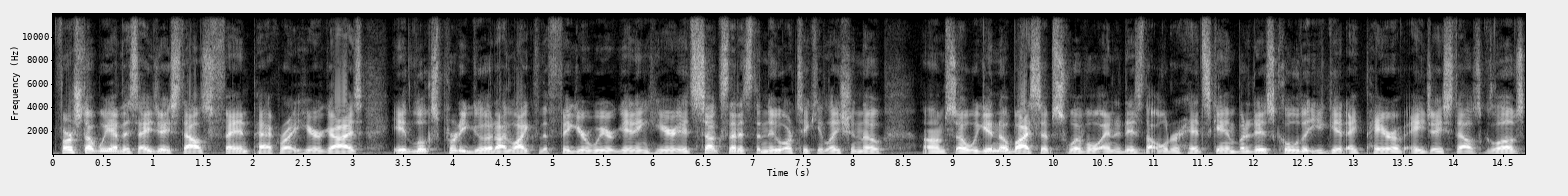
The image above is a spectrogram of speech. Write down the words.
First up, we have this AJ Styles fan pack right here, guys. It looks pretty good. I like the figure we are getting here. It sucks that it's the new articulation, though. Um, so we get no bicep swivel, and it is the older head scan, but it is cool that you get a pair of AJ Styles gloves.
